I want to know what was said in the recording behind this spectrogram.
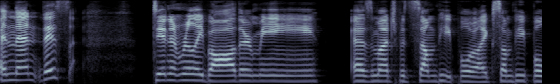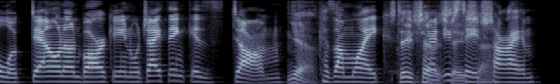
And then this didn't really bother me as much, but some people are like some people look down on barking, which I think is dumb. Yeah. Because I'm like Stage time get your stage stage time.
